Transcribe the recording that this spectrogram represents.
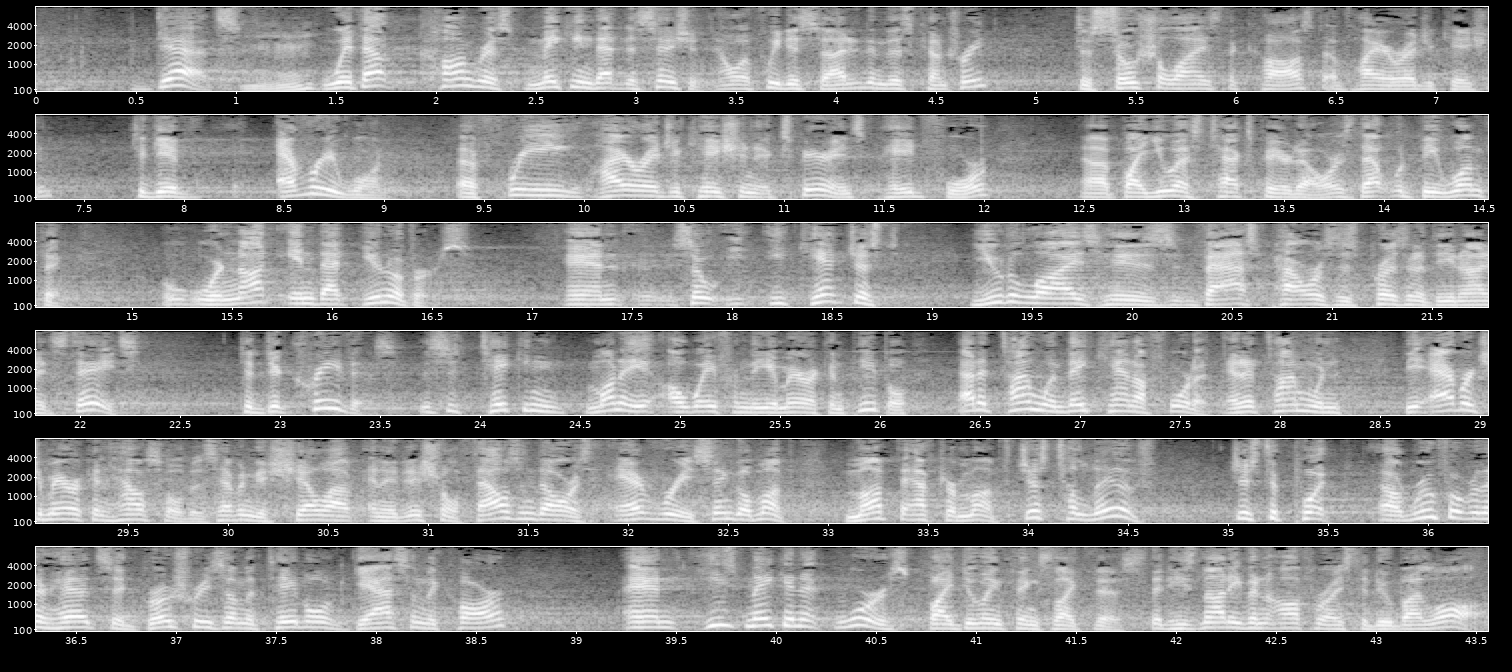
debts without Congress making that decision. Now, if we decided in this country to socialize the cost of higher education, to give everyone a free higher education experience paid for uh, by U.S. taxpayer dollars, that would be one thing. We're not in that universe. And so he, he can't just utilize his vast powers as President of the United States to decree this. This is taking money away from the American people at a time when they can't afford it, at a time when the average American household is having to shell out an additional $1,000 every single month, month after month, just to live, just to put a roof over their heads and groceries on the table, gas in the car. And he's making it worse by doing things like this that he's not even authorized to do by law.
